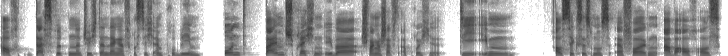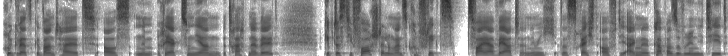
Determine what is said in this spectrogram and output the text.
Auch das wird natürlich dann längerfristig ein Problem. Und beim Sprechen über Schwangerschaftsabbrüche, die eben aus Sexismus erfolgen, aber auch aus Rückwärtsgewandtheit, aus einem reaktionären Betrachten der Welt, gibt es die Vorstellung eines Konflikts zweier Werte, nämlich das Recht auf die eigene Körpersouveränität,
